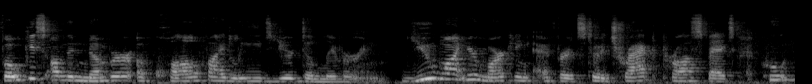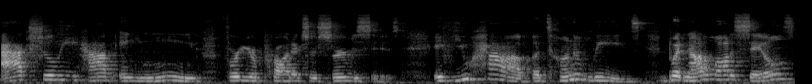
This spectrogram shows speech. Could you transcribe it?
Focus on the number of qualified leads you're delivering. You want your marketing efforts to attract prospects who actually have a need for your products or services. If you have a ton of leads, but not a lot of sales,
